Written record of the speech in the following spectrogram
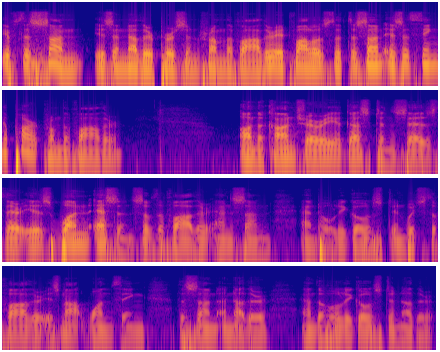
if the Son is another person from the Father, it follows that the Son is a thing apart from the Father. On the contrary, Augustine says (De Trin. iv), "There is one essence of the Father and Son and Holy Ghost, in which the Father is not one thing, the Son another, and the Holy Ghost another;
